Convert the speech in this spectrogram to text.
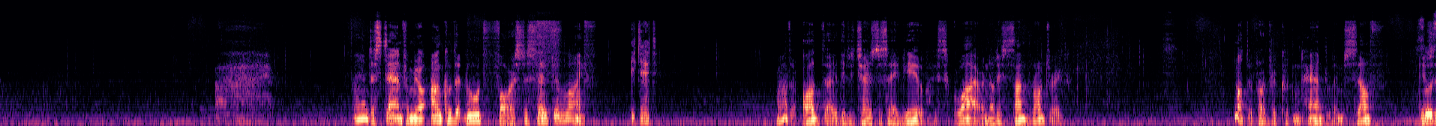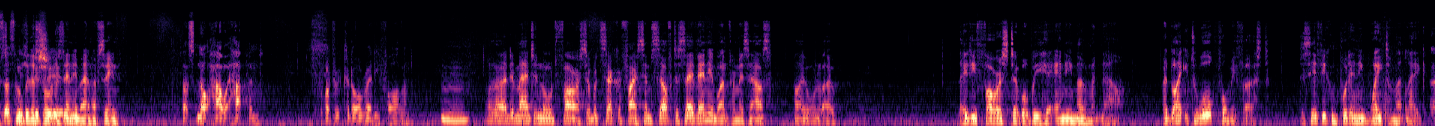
I understand from your uncle that Lord Forrester saved your life. He did. Rather odd, though, that he chose to save you, his squire, and not his son Roderick. Not that Roderick couldn't handle himself. He's So as good with a sword as any man I've seen. That's not how it happened. Roderick had already fallen. Mm. Although I'd imagine Lord Forrester would sacrifice himself to save anyone from his house, high or low. Lady Forrester will be here any moment now. I'd like you to walk for me first, to see if you can put any weight on that leg.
